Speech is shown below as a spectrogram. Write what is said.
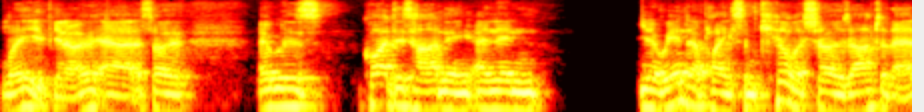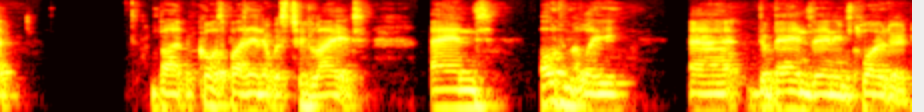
leave, you know. Uh, so it was quite disheartening. And then, you know, we ended up playing some killer shows after that. But of course, by then it was too late. And ultimately, uh, the band then imploded.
